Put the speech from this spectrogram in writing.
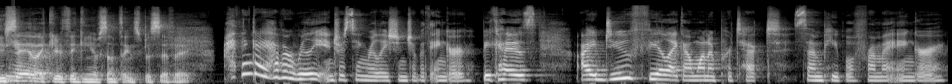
You say it like you're thinking of something specific. I have a really interesting relationship with anger because I do feel like I want to protect some people from my anger.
